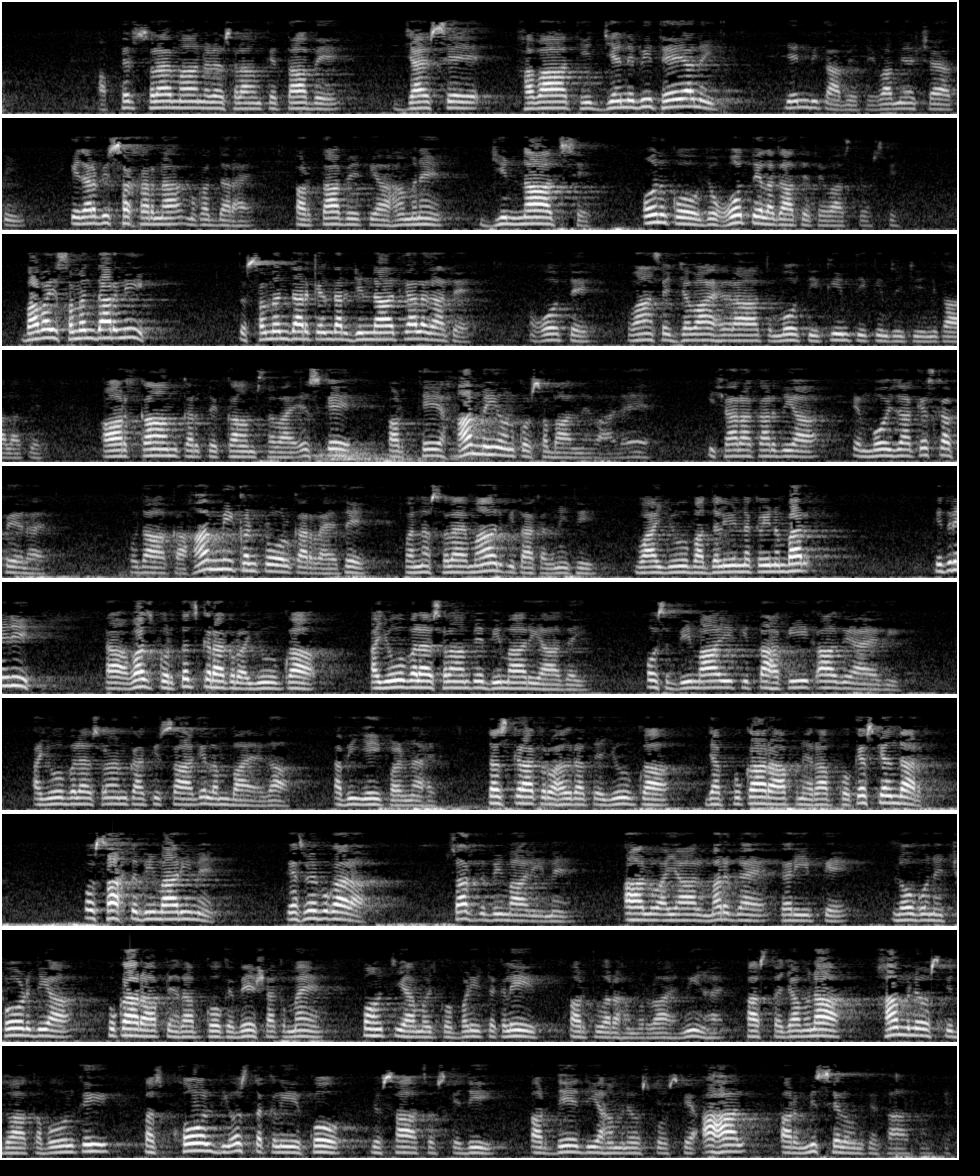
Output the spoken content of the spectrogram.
اور پھر سلیمان علیہ السلام کے تابے جیسے ہوا تھی، جن بھی تھے یا نہیں جن بھی تابے تھے۔ وامن شیاتی ادھر بھی سخرنا مقدر ہے۔ اور تابے کیا ہم نے جنات سے، ان کو جو ہوتے لگاتے تھے واسطے اس کے۔ بابا، یہ سمندر نہیں۔ تو سمندر کے اندر جنات کیا لگاتے؟ ہوتے وہاں سے جواہرات، موتی، قیمتی قیمتی چیز نکال آتے۔ اور کام کرتے کام سوائے اس کے، اور تھے ہم ہی ان کو سنبھالنے والے۔ اشارہ کر دیا کہ موجہ کس کا فیل ہے؟ خدا کا۔ ہم ہی کنٹرول کر رہے تھے، ورنہ سلیمان کی طاقت نہیں تھی۔ وایوب، دلیل نقلی نمبر کتنی جی؟ وز کر تذکرہ کرو ایوب کا۔ ایوب علیہ السلام پہ بیماری آ گئی۔ اس بیماری کی تحقیق آگے آئے گی۔ ایوب علیہ السلام کا قصہ آگے لمبا آئے گا۔ ابھی یہی پڑھنا ہے۔ تذکرہ کرو حضرت ایوب کا، جب پکارا اپنے رب کو، کس کے اندر؟ وہ سخت بیماری میں۔ کس میں پکارا؟ سخت بیماری میں۔ آل و عیال مر گئے غریب کے۔ لوگوں نے چھوڑ دیا۔ پکارا اپنے رب کو کہ بے شک میں پہنچیا مجھ کو بڑی تکلیف اور تو رحم الراحمین ہے۔ پس جمنا ہم نے اس کی دعا قبول کی۔ بس کھول دی اس تکلیف کو جو ساتھ اس کے دی اور دے دیا ہم نے اس کو اس کے احال اور مسل ان کے ساتھ ان کے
